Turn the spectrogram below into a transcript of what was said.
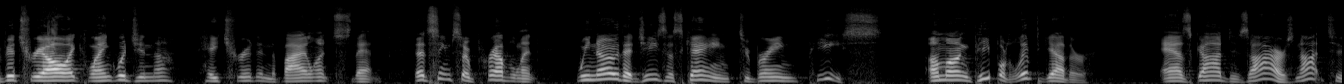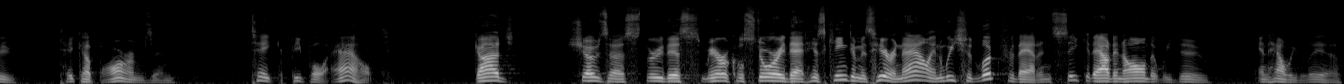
vitriolic language and the hatred and the violence that, that seems so prevalent. We know that Jesus came to bring peace among people to live together as God desires, not to take up arms and take people out. God shows us through this miracle story that his kingdom is here and now, and we should look for that and seek it out in all that we do and how we live.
